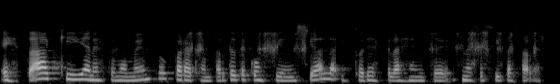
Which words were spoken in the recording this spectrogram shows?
está aquí en este momento para contarte de Confidencial las historias que la gente necesita saber.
